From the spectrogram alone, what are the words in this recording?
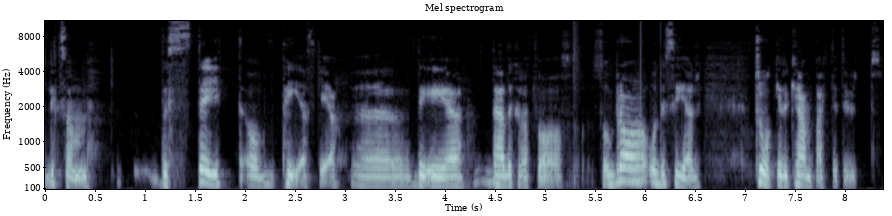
liksom the state of PSG. Eh, det, är, det hade kunnat vara så, bra och det ser tråkigt och krampaktigt ut.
